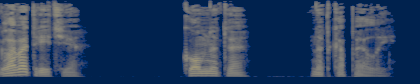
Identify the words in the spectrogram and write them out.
Глава третья. Комната над капеллой.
